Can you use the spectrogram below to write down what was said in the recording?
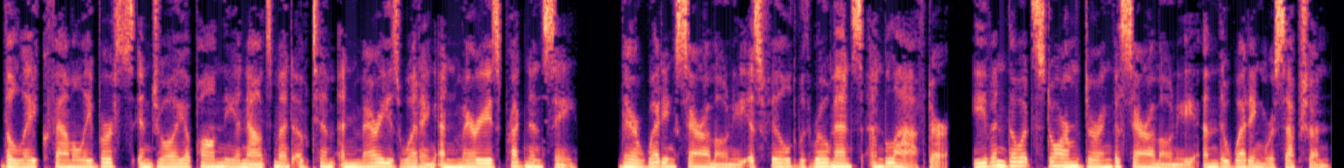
The Lake family bursts in joy upon the announcement of Tim and Mary's wedding and Mary's pregnancy. Their wedding ceremony is filled with romance and laughter, even though it stormed during the ceremony and the wedding reception.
